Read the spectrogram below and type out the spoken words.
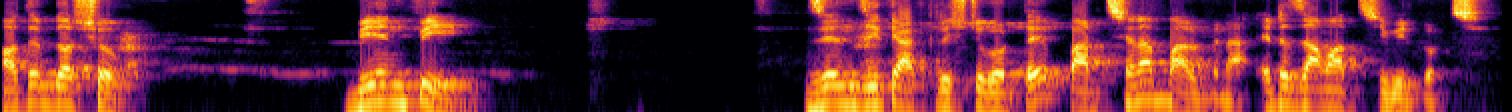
অতএব দর্শক বিএনপি জেনজিকে আকৃষ্ট করতে পারছে না, পারবে না। এটা জামাত শিবির করছে।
